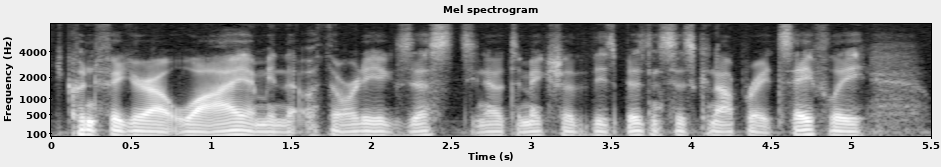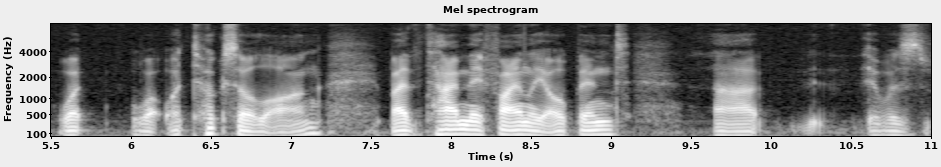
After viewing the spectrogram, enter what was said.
he couldn't figure out why. I mean, the authority exists, you know, to make sure that these businesses can operate safely. What what what took so long? By the time they finally opened, uh, it was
